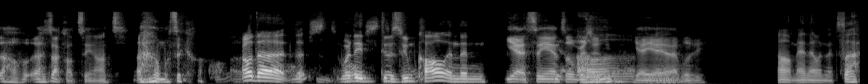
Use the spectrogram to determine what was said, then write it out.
Oh, that's not called seance. Um, what's it called? Oh, the, the where they do a Zoom call and then Yeah, seance Yeah. over Zoom. Ah, Yeah, yeah, yeah, yeah. that movie. oh man, that one that's uh,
